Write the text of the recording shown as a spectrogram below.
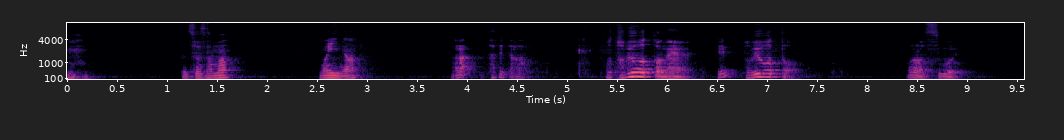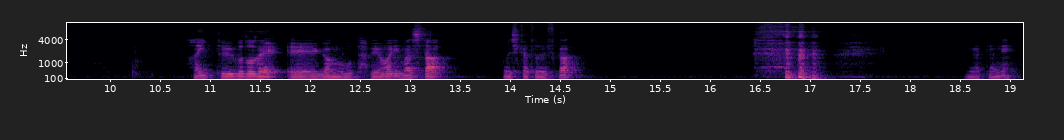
ごちそうさまもういいなあら、食べた？あ、食べ終わったね。え？食べ終わった？あら、すごい。はい、ということで、えー、ガムを食べ終わりました。美味しかったですか？よかったね。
